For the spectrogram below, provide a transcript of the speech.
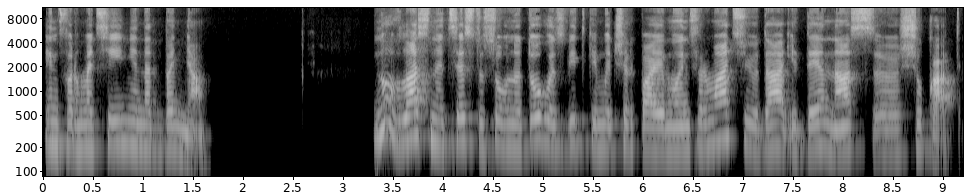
інформаційні надбання. Ну, власне, це стосовно того, звідки ми черпаємо інформацію, да, і де нас е, шукати.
